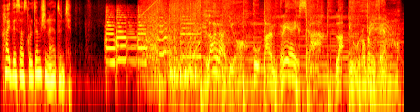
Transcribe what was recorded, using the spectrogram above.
Haideți să ascultăm și noi atunci. La radio cu Andreea Esca la Europa FM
